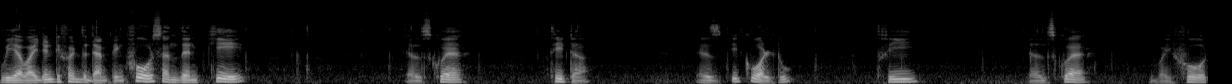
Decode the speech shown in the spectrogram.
we have identified the damping force and then K L square theta is equal to 3 L square by 4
